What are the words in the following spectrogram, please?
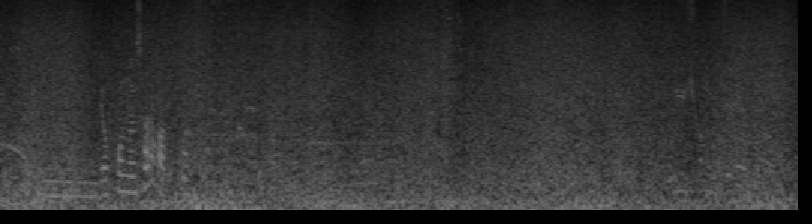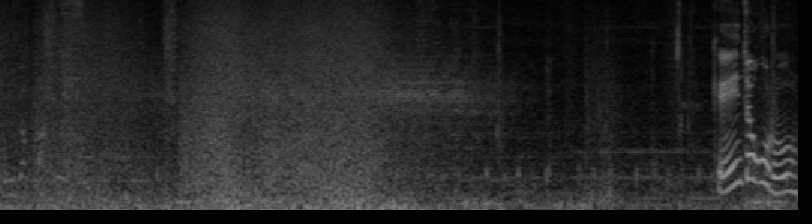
음, 여포는 살아갔고 우리 형제의 마을이 공격받고 있습니다. 개인적으로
